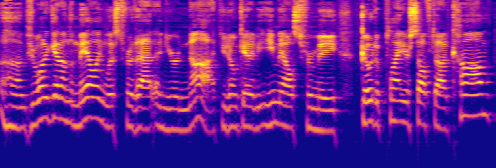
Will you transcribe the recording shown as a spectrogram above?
Um, if you want to get on the mailing list for that and you're not, you don't get any emails from me, go to plantyourself.com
